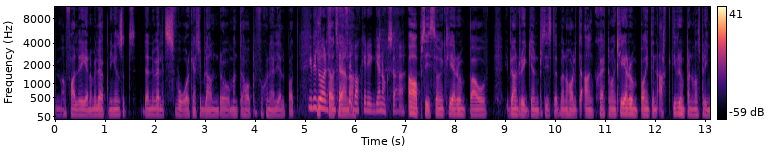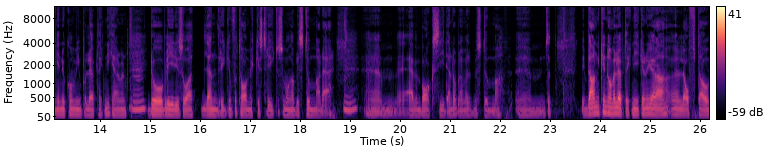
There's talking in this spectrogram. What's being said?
man faller igenom i löpningen så att den är väldigt svår kanske ibland och man inte har professionell hjälp att Är det då det hitta som sätter sig träna. bak i ryggen också? Ja precis, som en klen rumpa och ibland ryggen precis att man har lite ankstjärt och man en klen rumpa och inte en aktiv rumpa när man springer. Nu kommer vi in på löpteknik här men Mm. då blir det ju så att ländryggen får ta mycket stryk och så många blir stumma där. Mm. Ehm, även baksidan då blir man stumma. Ehm, så att ibland kan det ha med löptekniken att göra, eller ofta och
